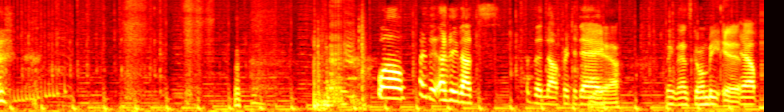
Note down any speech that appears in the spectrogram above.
well, I think I think that's that's enough for today. Yeah. I think that's gonna be it. Yep.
